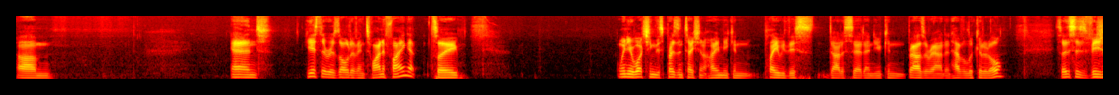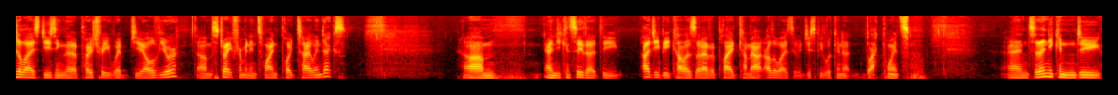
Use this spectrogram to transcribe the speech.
Um, and here's the result of entwinifying it. So when you're watching this presentation at home, you can play with this data set and you can browse around and have a look at it all. So this is visualized using the Potree WebGL viewer, um, straight from an entwined point tile index. Um, and you can see that the RGB colors that I've applied come out, otherwise it would just be looking at black points. And so then you can do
